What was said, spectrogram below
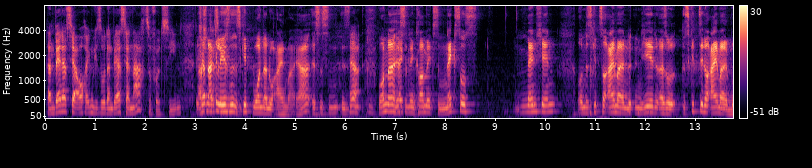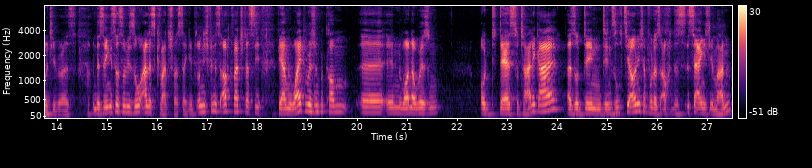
dann wäre das ja auch irgendwie so, dann wäre es ja nachzuvollziehen. Ich habe nachgelesen, es gibt Wanda nur einmal, ja? Es ist, ein, es ja. Wanda ist in den Comics ein Nexus-Männchen und es gibt so einmal in, in jedem, also es gibt sie nur einmal im Multiverse. Und deswegen ist das sowieso alles Quatsch, was da gibt. Und ich finde es auch Quatsch, dass sie, wir haben White Vision bekommen äh, in Wonder Vision. Und der ist total egal. Also den, den sucht sie auch nicht, obwohl das auch, das ist ja eigentlich ihr Mann.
